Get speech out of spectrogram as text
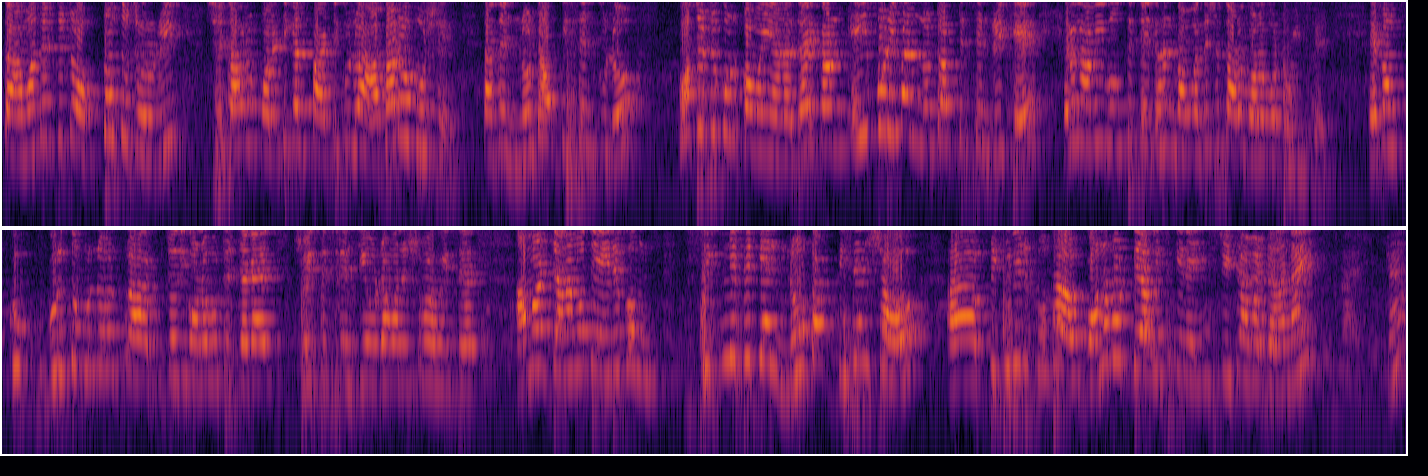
তা আমাদের যেটা অত্যন্ত জরুরি, সেটা হলো পলিটিক্যাল পার্টিগুলো আবারও বসে, তাদের নোট অফ ডিসেন্টগুলো কতটুকুন কমাই আনা যায়? কারণ এই পরিমাণ নোট অফ ডিসেন্ট রেখে এবং আমি বলতে চাই ধরেন বাংলাদেশে তো আরও গণভোট হয়েছে এবং খুব গুরুত্বপূর্ণ যদি গণভোটের জায়গায় শহীদ প্রেসিডেন্ট জিয়াউর রহমানের সময় হয়েছে আমার জানা মতে এরকম সিগনিফিকেন্ট নোট অফ ডিসেন্ট সহ পৃথিবীর কোথাও গণভোট দেওয়া হয়েছে কিনা হিস্ট্রিটা আমার জানা নাই। হ্যাঁ?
